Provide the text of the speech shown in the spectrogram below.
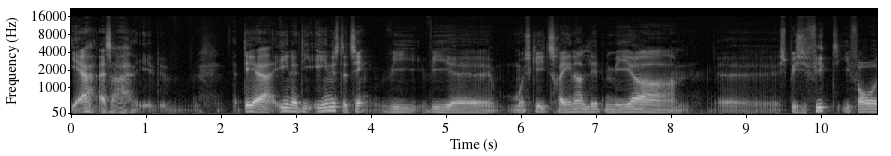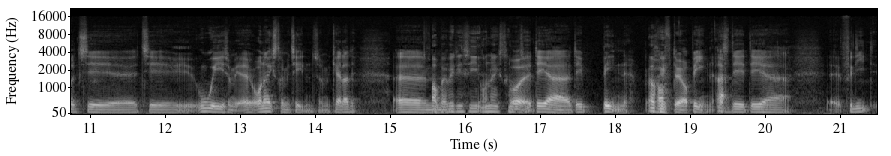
Ja, altså, det er en af de eneste ting, vi, vi øh, måske træner lidt mere øh, specifikt i forhold til, øh, til UE, som er underekstremiteten, som vi kalder det. Øhm, og hvad vil det sige, underekstremiteten? Det er, det er benene, okay. hofte og ben. Ja. Altså det, det er, øh, fordi det,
